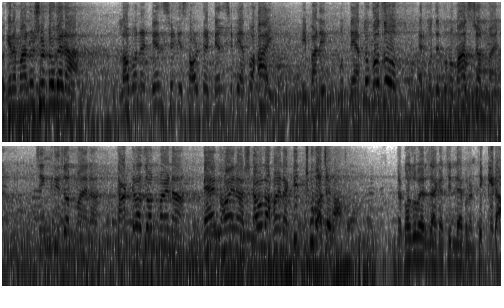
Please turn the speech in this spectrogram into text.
ওখানে মানুষও ডুবে না। লবণের ডেনসিটি সল্টের ডেনসিটি এত হাই এই পানির মধ্যে এত গজব, এর মধ্যে কোনো মাছ জন্মায় না, চিংড়ি জন্মায় না, কাঁকড়া জন্মায় না ব্যাং হয় না, শ্যাওলা হয় না, কিচ্ছু বাঁচে না। এটা গজবের জায়গা, চিল্লায় বলেন, ঠিক কিনা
